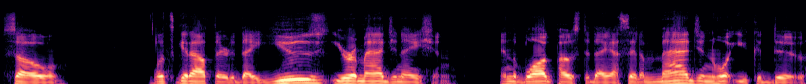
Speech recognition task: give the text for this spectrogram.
So let's get out there today. Use your imagination. In the blog post today, I said, imagine what you could do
